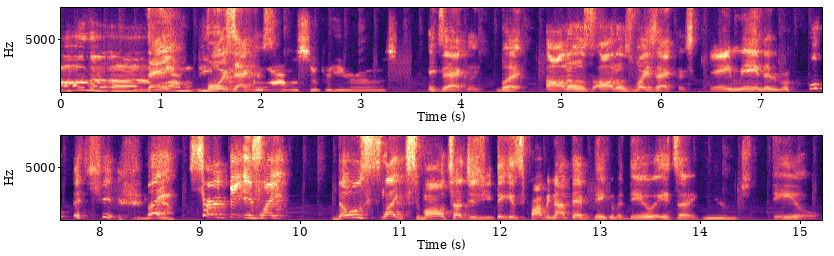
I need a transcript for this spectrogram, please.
All the uh, Marvel voice actors. Marvel superheroes. Exactly. But all those all those voice actors came in and record that shit. Like Yeah. certain it's like those like small touches you think it's probably not that big of a deal. It's a huge deal.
